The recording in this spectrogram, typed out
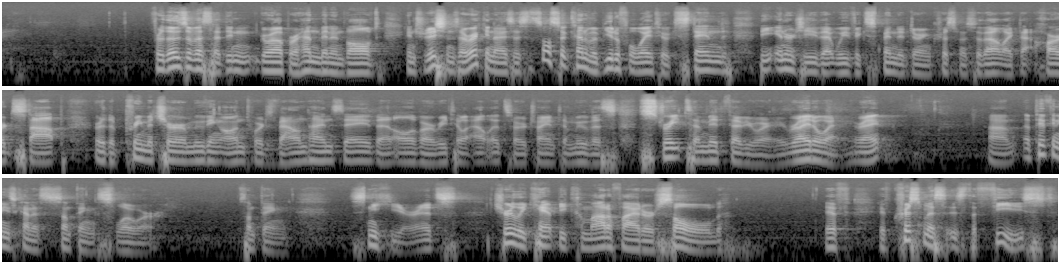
for those of us that didn't grow up or hadn't been involved in traditions, I recognize this. It's also kind of a beautiful way to extend the energy that we've expended during Christmas without like that hard stop or the premature moving on towards Valentine's Day that all of our retail outlets are trying to move us straight to mid February, right away, right? Um, Epiphany is kind of something slower, something sneakier. And it's surely can't be commodified or sold if, if Christmas is the feast,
